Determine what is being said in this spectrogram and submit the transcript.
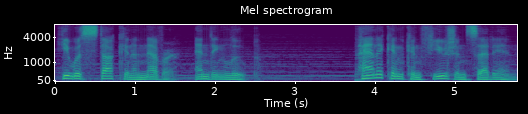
He was stuck in a never-ending loop. Panic and confusion set in,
